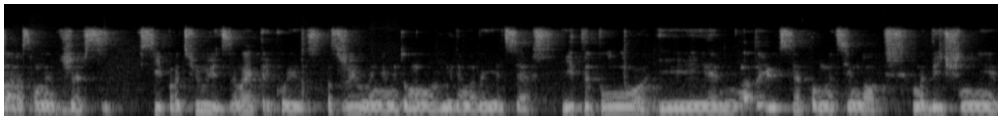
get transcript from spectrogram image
Зараз вони вже всі. Всі працюють з електрикою, з живленням, і тому людям надається і тепло, і надаються повноцінно медичні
